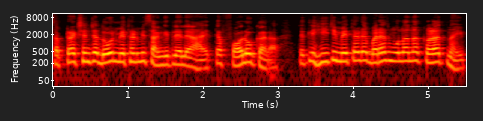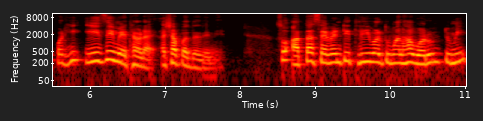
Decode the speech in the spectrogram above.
सबट्रॅक्शनच्या दोन मेथड मी सांगितलेल्या आहेत त्या फॉलो करा. त्यातली ही जी मेथड आहे बऱ्याच मुलांना कळत नाही पण ही इझी मेथड आहे अशा पद्धतीने. सो आता सेवन्टी थ्रीवर तुम्हाला हा वरून तुम्ही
